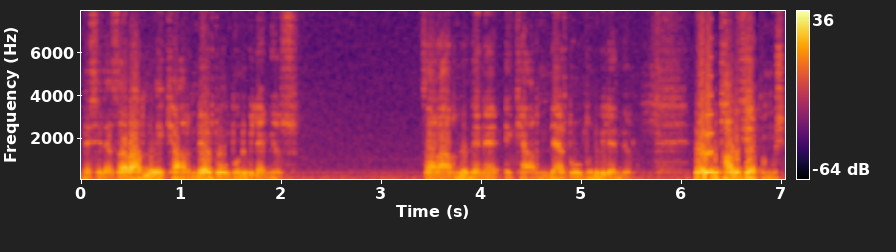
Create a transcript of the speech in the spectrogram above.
Mesela zararını ve karın nerede olduğunu bilemiyorsun. Zararını ve ne, karın nerede olduğunu bilemiyor. Böyle bir tarif yapılmış.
